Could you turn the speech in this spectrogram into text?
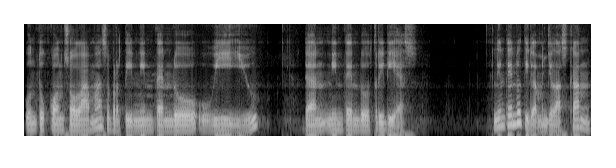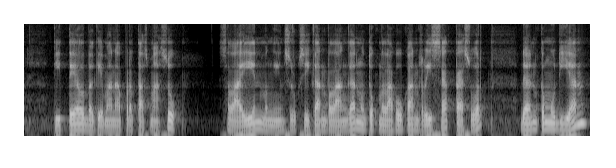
untuk konsol lama seperti Nintendo Wii U dan Nintendo 3DS. Nintendo tidak menjelaskan detail bagaimana pertas masuk, selain menginstruksikan pelanggan untuk melakukan reset password dan kemudian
